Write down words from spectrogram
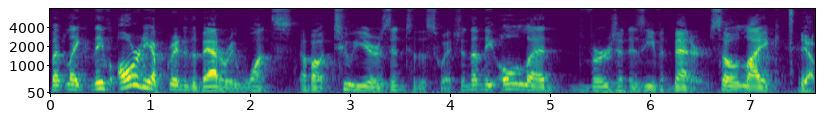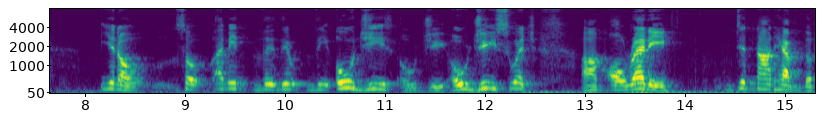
But like they've already upgraded the battery once about two years into the Switch, and then the OLED version is even better. So like, Yep. you know, so I mean the the the OG OG OG Switch um, already did not have the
